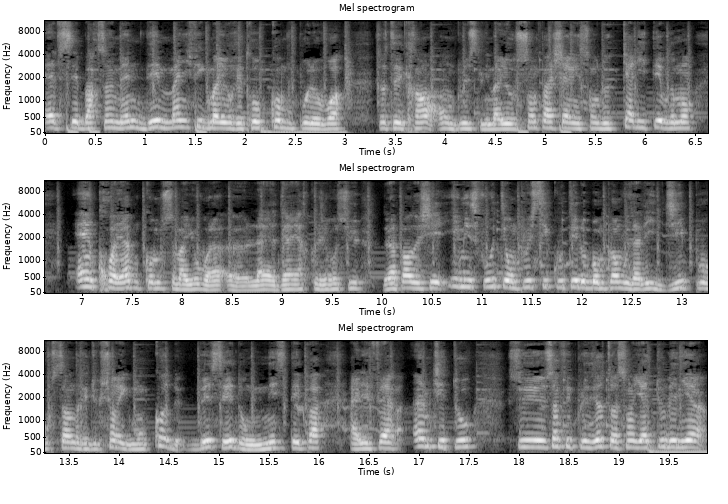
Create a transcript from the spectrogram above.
FC Barcelone, même des magnifiques maillots rétro comme vous pouvez le voir sur cet écran, en plus les maillots sont pas chers, ils sont de qualité vraiment incroyable comme ce maillot voilà euh, là derrière que j'ai reçu de la part de chez Foot. Et en plus écoutez le bon plan vous avez 10% de réduction avec mon code BC donc n'hésitez pas à aller faire un petit tour. Ça fait plaisir. De toute façon il y a tous les liens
